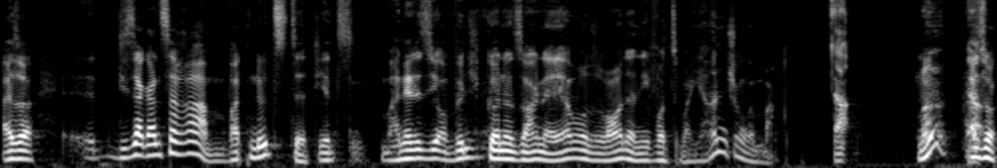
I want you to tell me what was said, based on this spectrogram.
Also äh, dieser ganze Rahmen, was nützt das? Jetzt, man hätte sich auch wünschen können und sagen, naja, was war denn nicht vor zwei Jahren schon gemacht? Ja. Ne? Also ja.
